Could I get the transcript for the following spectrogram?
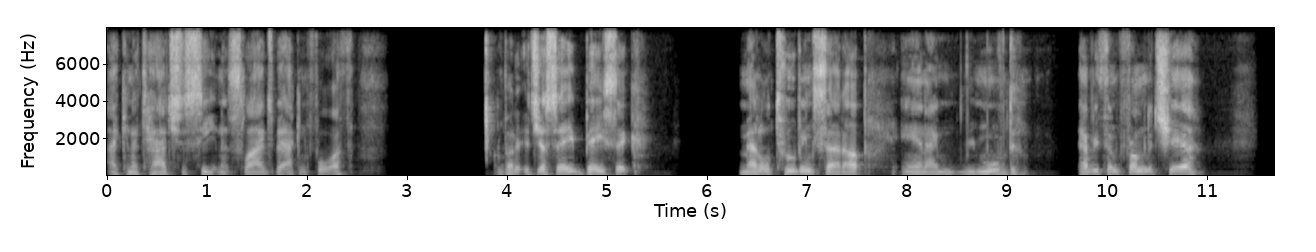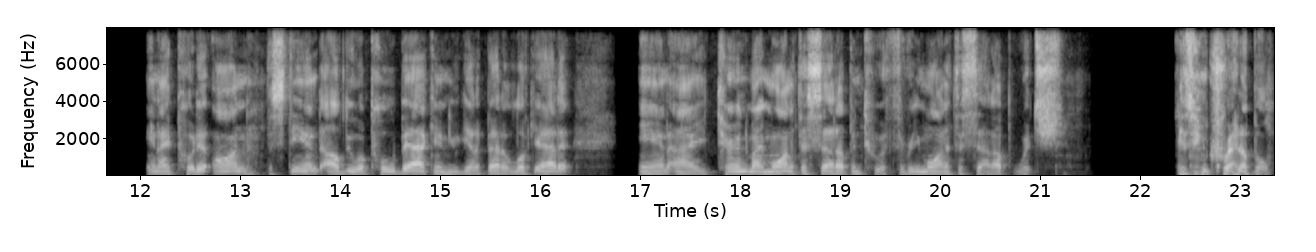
I can attach the seat and it slides back and forth. But it's just a basic metal tubing setup. And I removed everything from the chair and I put it on the stand. I'll do a pull back and you get a better look at it and I turned my monitor setup into a three monitor setup, which is incredible.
